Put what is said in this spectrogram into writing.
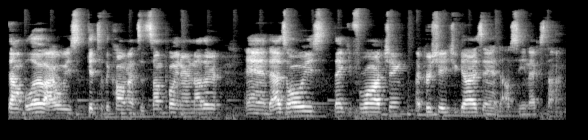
down below. I always get to the comments at some point or another. And as always, thank you for watching. I appreciate you guys and I'll see you next time.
